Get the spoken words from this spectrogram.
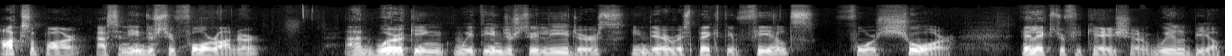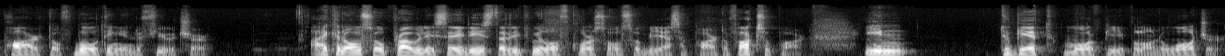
Axopar, as an industry forerunner and working with industry leaders in their respective fields, for sure electrification will be a part of boating in the future. I can also probably say this, that it will of course also be as a part of Axopar in to get more people on the water.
